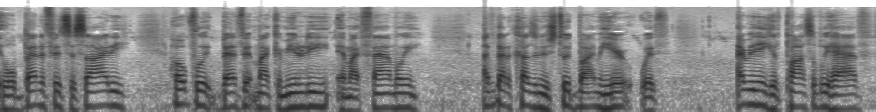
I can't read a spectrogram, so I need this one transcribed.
it will benefit society, hopefully benefit my community and my family. I've got a cousin who stood by me here with everything he could possibly have.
